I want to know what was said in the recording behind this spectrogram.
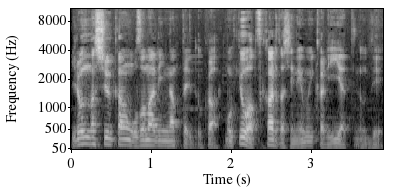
いろんな習慣おざなりになったりとか、もう今日は疲れたし眠いからいいやっていうので、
